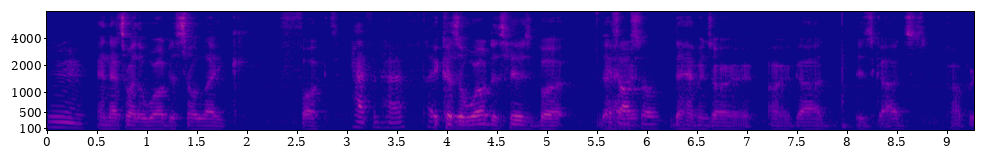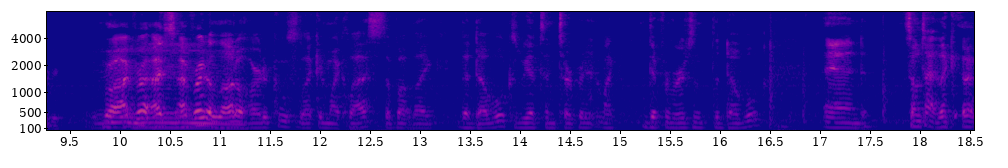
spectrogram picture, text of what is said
Hmm. and that's why the world is so like fucked half and half. Type because the world is his, but the it's heaven- also. the heavens are are God is God's property. Bro, I've read I've, I've read a lot Mm. of articles like in my class about like the devil because we have to interpret it like different versions of the devil, and sometimes like uh,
